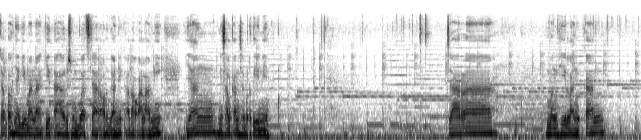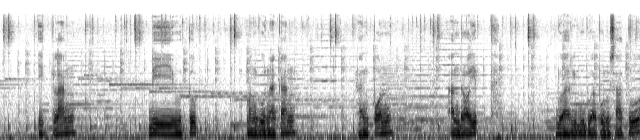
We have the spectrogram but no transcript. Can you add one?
Contohnya gimana? Kita harus membuat secara organik atau alami yang misalkan seperti ini. Cara menghilangkan iklan di YouTube menggunakan handphone Android 2021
